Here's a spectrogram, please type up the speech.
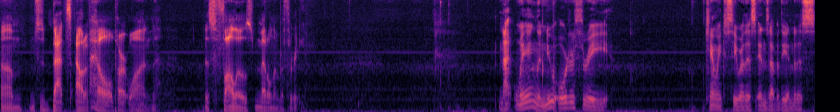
Um, this is Bats Out of Hell Part One. This follows Metal Number Three. Nightwing, the New Order 3. Can't wait to see where this ends up at the end of this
